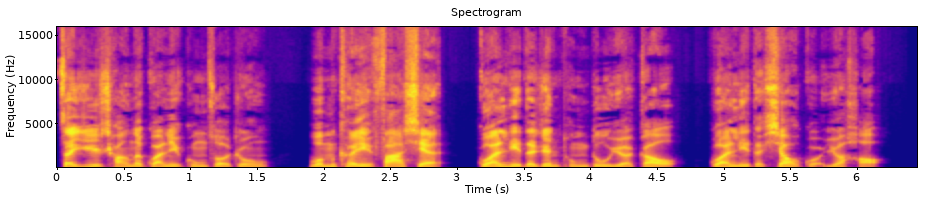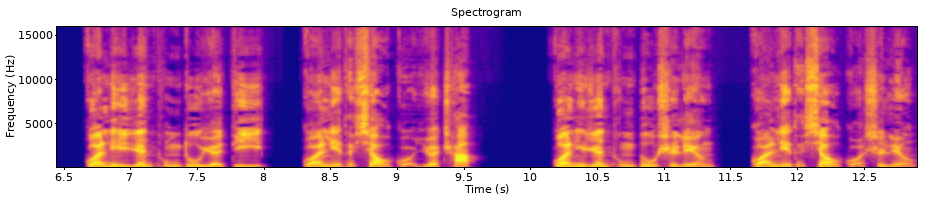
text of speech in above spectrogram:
在日常的管理工作中，我们可以发现，管理的认同度越高，管理的效果越好；管理认同度越低，管理的效果越差。管理认同度是零，管理的效果是零。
